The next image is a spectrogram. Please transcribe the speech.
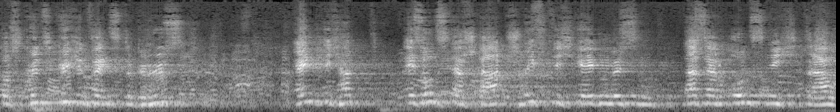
durchs Küchenfenster grüßt? Endlich hat es uns der Staat schriftlich geben müssen, dass er uns nicht traut.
